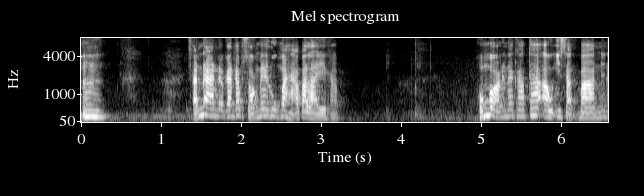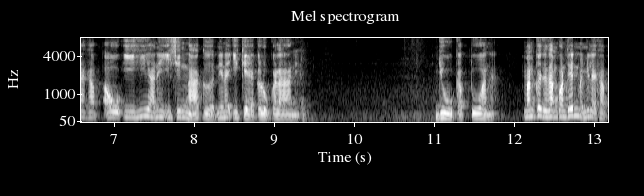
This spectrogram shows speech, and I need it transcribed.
เออสันดานเดียวกันครับสองแม่ลูกมหาปลัยครับ ผมบอกเลยนะครับ ถ้าเอาอีสัตว์บานเนี่ยนะครับ เอาอีเฮียนี่อีชิงหมาเกิดนี่นะอีแก่กระโหลกกะลาเนี่ย อยู่กับตัวเนี่ย มันก็จะทำคอนเทนต์แบบนี้แหละครับ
